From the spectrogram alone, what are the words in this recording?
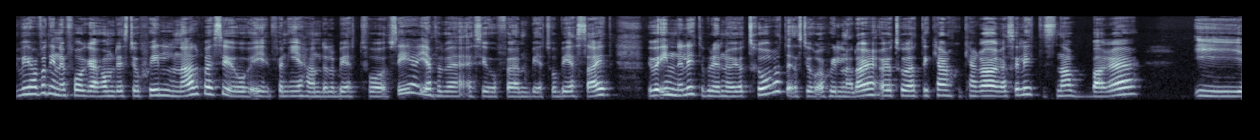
Vi har fått in en fråga om det är stor skillnad på SEO för en e-handel och B2C jämfört med SEO för en B2B-sajt. Vi var inne lite på det nu och jag tror att det är stora skillnader och jag tror att det kanske kan röra sig lite snabbare i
